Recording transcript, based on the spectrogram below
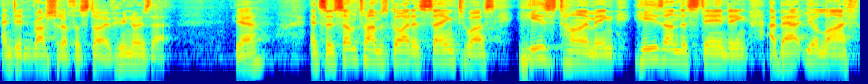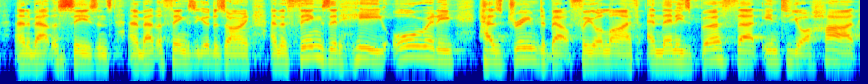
and didn't rush it off the stove. Who knows that? Yeah? And so sometimes God is saying to us His timing, His understanding about your life and about the seasons and about the things that you're desiring and the things that He already has dreamed about for your life. And then He's birthed that into your heart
